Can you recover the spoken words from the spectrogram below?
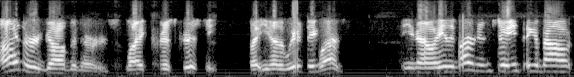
other governors like Chris Christie. But, you know, the weird thing was, you know, Haley Barbour didn't say anything about,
